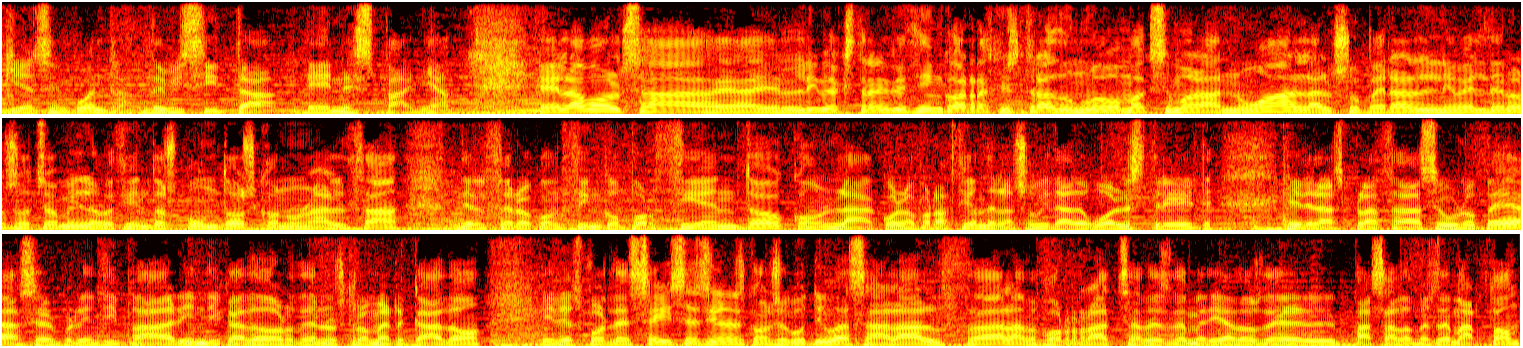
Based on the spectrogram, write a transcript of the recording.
quien se encuentra de visita en España. En la bolsa, el IBEX 35 ha registrado un nuevo máximo anual al superar el nivel de los 8.900 puntos con un alza del 0,5% con la colaboración de la subida de Wall Street y de las plazas europeas, el principal indicador de nuestro mercado y después de seis sesiones consecutivas al alza, la mejor racha desde mediados del pasado mes de marzo,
